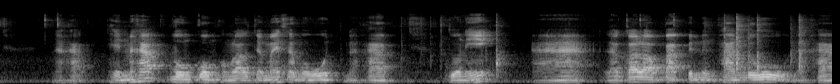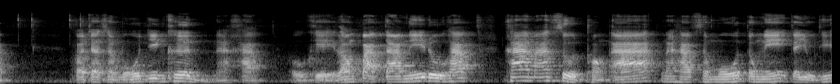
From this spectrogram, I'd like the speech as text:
10 นะครับ เห็นไหมครับ วงกลมของเราจะไม่สมูทนะครับ ตัวนี้ อ่าแล้วก็เราปรับเป็น 1,000 ดูนะครับ ก็จะสมูทยิ่งขึ้นนะครับโอเค ลองปรับตามนี้ดูครับ ค่ามากสุดของ arc นะครับสมูทตรงนี้จะอยู่ที่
